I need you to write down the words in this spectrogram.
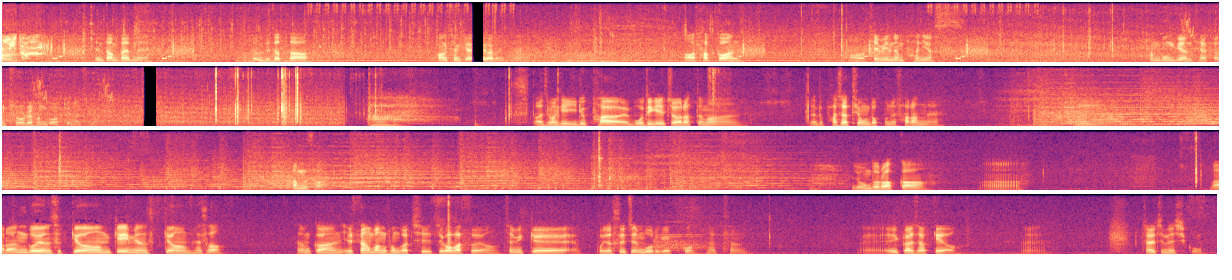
일단 뺐네. 좀 늦었다. 광천 끼어가 됐네. 어, 탑건. 어, 재밌는 판이었어. 삼공비한테 약간 트롤을 한 것 같긴 하지만. 하... 마지막에 268 못 이길 줄 알았더만. 그래도 바샤티용 덕분에 살았네. 감사. 이 정도로 할까? 아, 말하는 거 연습 겸 게임 연습 겸 해서 잠깐 일상 방송 같이 찍어봤어요. 재밌게 보셨을진 모르겠고 하여튼 예, 여기까지 할게요. 예, 잘 지내시고.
